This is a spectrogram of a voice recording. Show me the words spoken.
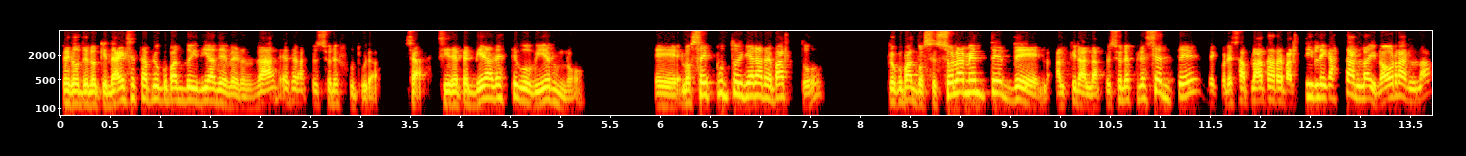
Pero de lo que nadie se está preocupando hoy día de verdad es de las pensiones futuras. O sea, si dependiera de este gobierno, eh, los seis puntos ya era reparto, preocupándose solamente de, al final, las pensiones presentes, de con esa plata repartirla y gastarla y no ahorrarla,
